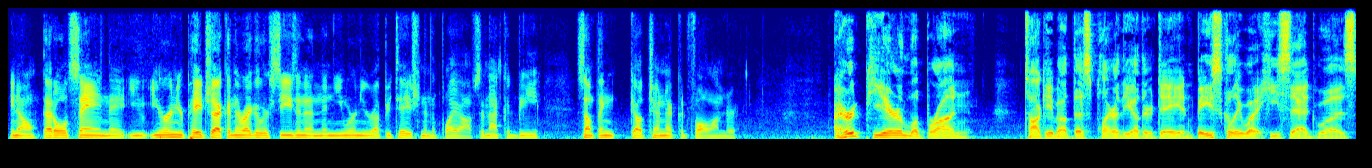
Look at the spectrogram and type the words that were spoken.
you know that old saying that you, you earn your paycheck in the regular season and then you earn your reputation in the playoffs, and that could be something Galchenyuk could fall under. I heard Pierre LeBrun talking about this player the other day, and basically what he said was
